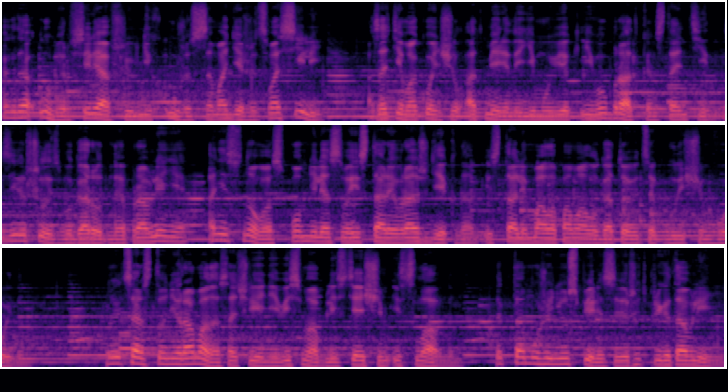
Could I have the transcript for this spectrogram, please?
Когда умер вселявший в них ужас самодержец Василий, затем окончил отмеренный ему век и его брат Константин, завершилось благородное правление, они снова вспомнили о своей старой вражде к нам и стали мало-помалу готовиться к будущим войнам. Но и царствование Романа сочли они весьма блестящим и славным, да к тому же не успели совершить приготовлений.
